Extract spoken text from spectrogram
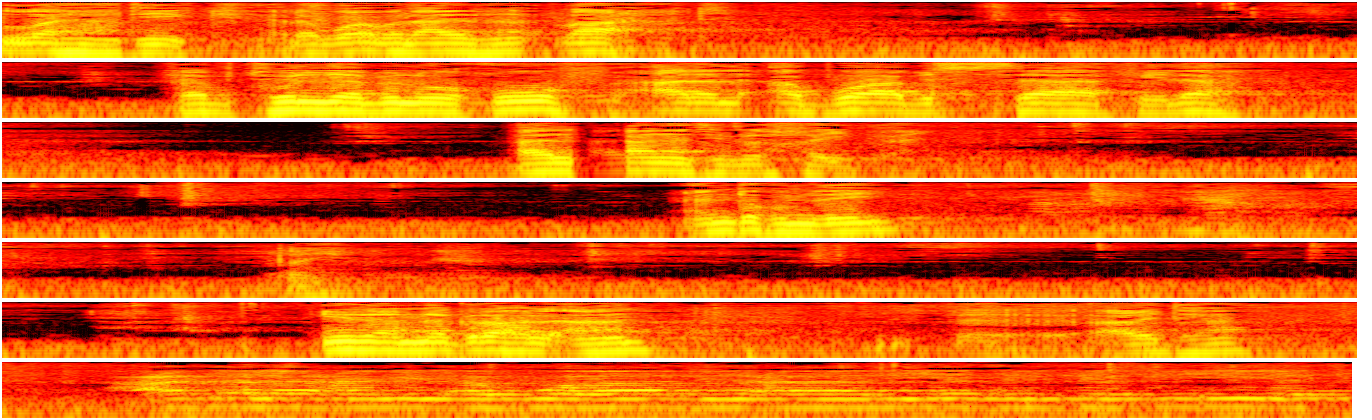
الله يهديك. الأبواب الآن راحت. فابتلي بالوقوف على الأبواب السافلة. الآنة بالخيبة. عندكم ذي؟ طيب. إذا نقرأها الآن. أعدها عدل عن الأبواب العالية الكثيرة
